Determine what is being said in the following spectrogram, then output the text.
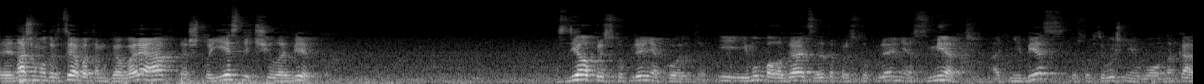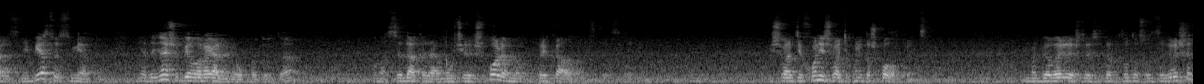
Э, наши мудрецы об этом говорят, что если человек сделал преступление какое-то, и ему полагается за это преступление смерть от небес, то, что Всевышний его накажет с небес и смертью, это не значит, что белый рояль него упадет, да? У нас всегда, когда мы учили в школе, мы прикалывались. То есть, и Шватихуни, Шватихуни это школа, в принципе. Мы говорили, что если кто-то что-то согрешит,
